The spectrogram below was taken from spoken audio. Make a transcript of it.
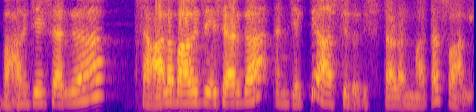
బాగా చేశారుగా చాలా బాగా చేశారుగా అని చెప్పి ఆశీర్వదిస్తాడనమాట స్వామి.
